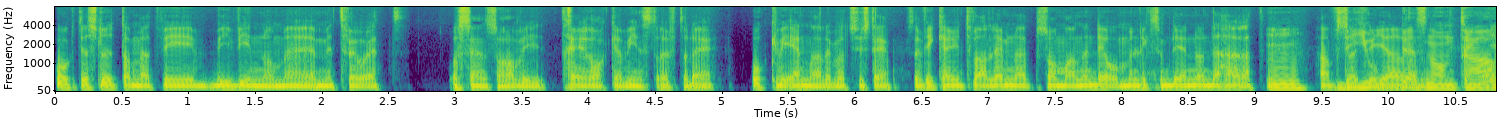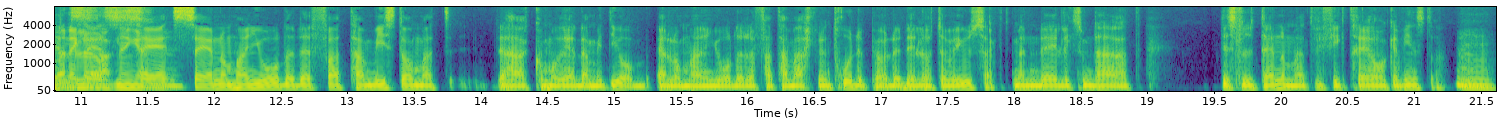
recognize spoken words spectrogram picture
Och det slutar med att vi, vi vinner med, med 2-1 och sen så har vi tre raka vinster efter det. Och vi ändrade vårt system. Så vi kan ju tyvärr lämna på sommaren ändå, men liksom det är ändå det här att Mm. han Det försöker göra... gjordes någonting Ja. Sen, sen om han gjorde det för att han visste om att det här kommer rädda mitt jobb eller om han gjorde det för att han verkligen trodde på det, det låter vara osagt. Men det är liksom det här att det slutade ändå med att vi fick tre raka vinster. Mm.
